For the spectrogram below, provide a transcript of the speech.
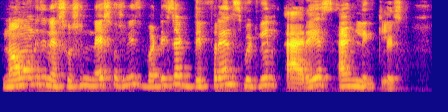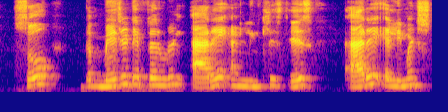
Now on to the next question. Next question is what is the difference between arrays and linked list? So the major difference between array and linked list is array elements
